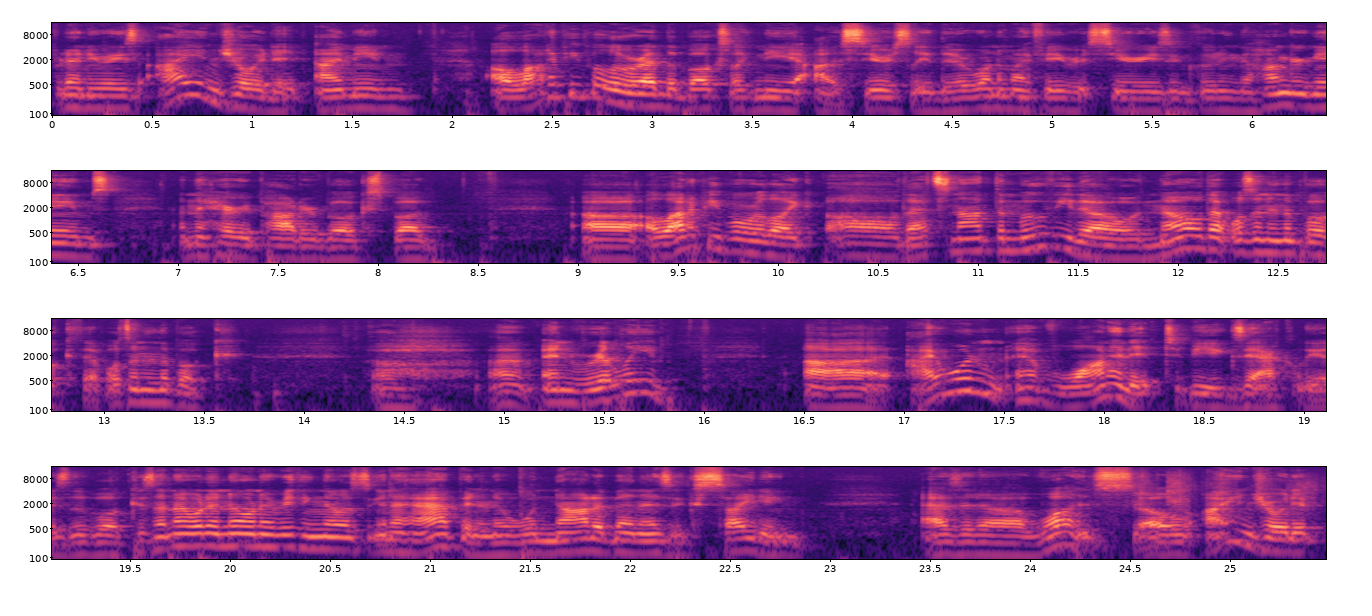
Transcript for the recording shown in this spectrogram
but anyways, I enjoyed it. I mean, a lot of people who read the books like me, uh, seriously, they're one of my favorite series, including the Hunger Games and the Harry Potter books, but uh, a lot of people were like, oh, that's not the movie though. No, that wasn't in the book. That wasn't in the book. Oh, um, and really, uh, I wouldn't have wanted it to be exactly as the book, because then I would have known everything that was going to happen, and it would not have been as exciting as it uh, was. So I enjoyed it.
